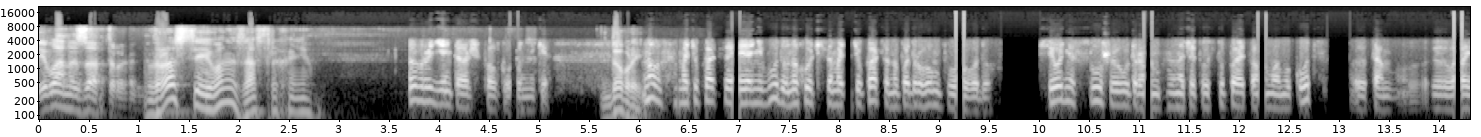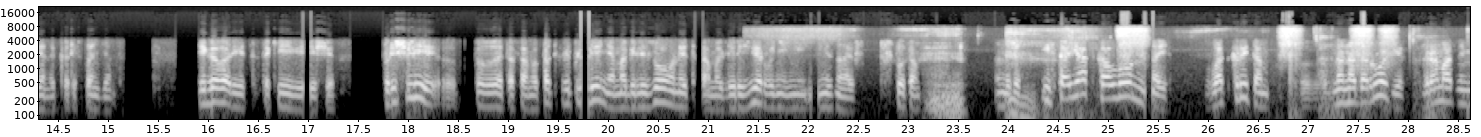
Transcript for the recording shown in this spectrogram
Иван из Астрахани. Здравствуйте, Иван из Астрахани. Добрый день, товарищи полковники. Добрый. Ну, матюкаться я не буду, но хочется матюкаться, но по другому поводу. Сегодня слушаю утром, значит, выступает, по-моему, Коц, э, там э, военный корреспондент, и говорит такие вещи. Пришли э, это самое подкрепление, мобилизованные там или резервы, не, не, не знаю, что там. Значит, и стоят колонной в открытом, на, на дороге, громадными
